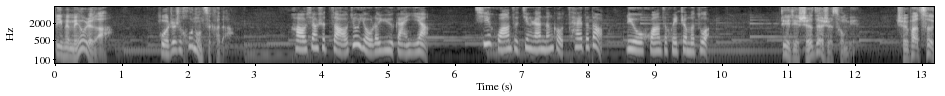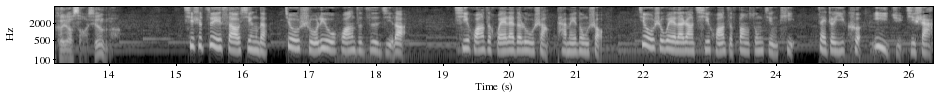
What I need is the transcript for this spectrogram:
里面没有人啊，我这是糊弄刺客的。好像是早就有了预感一样，七皇子竟然能够猜得到六皇子会这么做。弟弟实在是聪明，只怕刺客要扫兴了。其实最扫兴的就属六皇子自己了。七皇子回来的路上，他没动手，就是为了让七皇子放松警惕，在这一刻一举击杀。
